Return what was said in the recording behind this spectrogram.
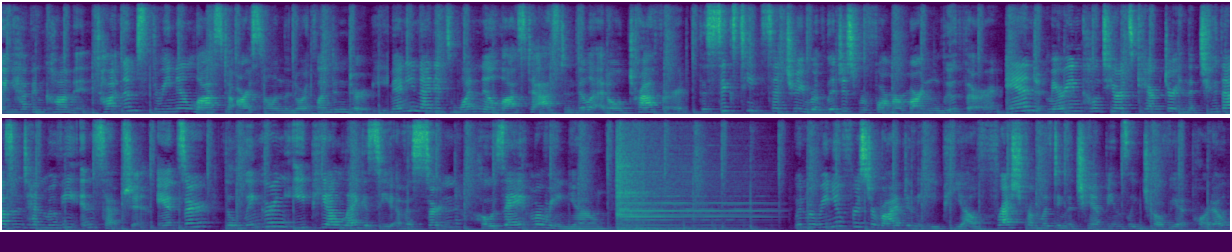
following have in common. Tottenham's 3-0 loss to Arsenal in the North London Derby, Man United's 1-0 loss to Aston Villa at Old Trafford, the 16th century religious reformer Martin Luther, and Marion Cotillard's character in the 2010 movie Inception. Answer, the lingering EPL legacy of a certain Jose Mourinho. First arrived in the EPL, fresh from lifting the Champions League trophy at Porto,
